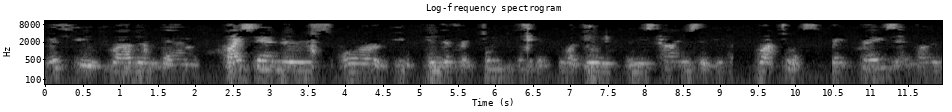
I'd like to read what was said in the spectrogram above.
with you rather than bystanders or indifferent. Fully participate in what doing in these times that you have brought to us. Great praise and Father,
